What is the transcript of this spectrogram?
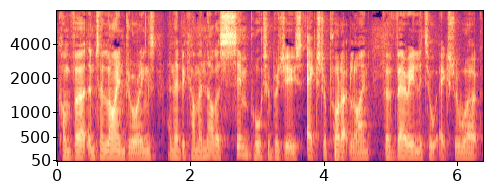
convert them to line drawings, and they become another simple to produce extra product line for very little extra work.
